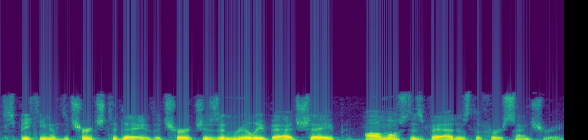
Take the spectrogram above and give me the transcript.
Speaking of the church today, the church is in really bad shape, almost as bad as the first century.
